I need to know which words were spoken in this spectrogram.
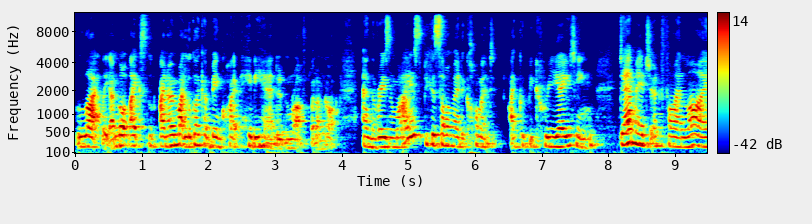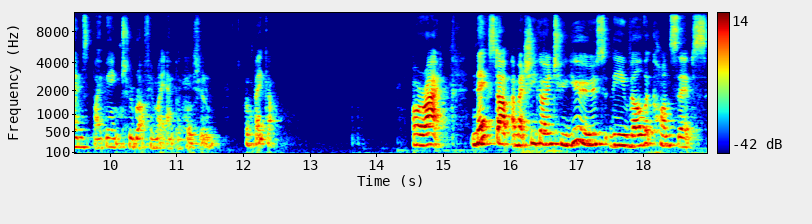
lightly. I'm not like, I know it might look like I'm being quite heavy handed and rough, but I'm not. And the reason why is because someone made a comment, I could be creating damage and fine lines by being too rough in my application of makeup. All right, Next up, I'm actually going to use the Velvet Concepts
